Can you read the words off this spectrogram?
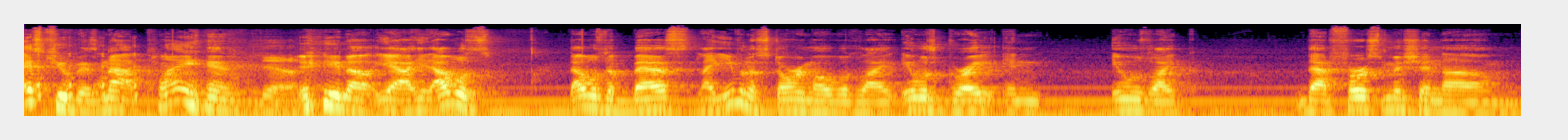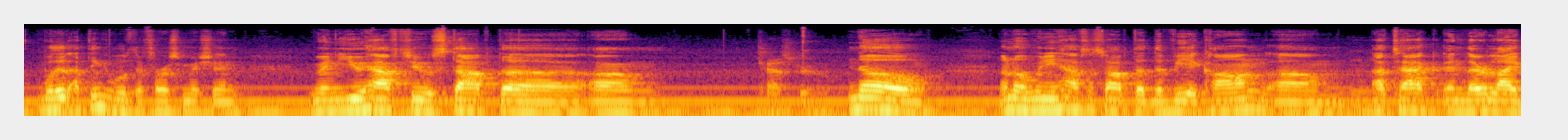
Ice Cube is not playing. Yeah. you know, yeah, he, that was that was the best. Like even the story mode was like it was great, and it was like that first mission. Um, was it? I think it was the first mission when you have to stop the um Castro. no no no when you have to stop the the Viet Cong um Mhm. attack and they're like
